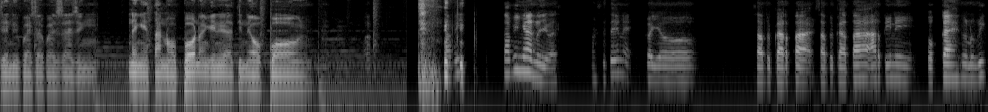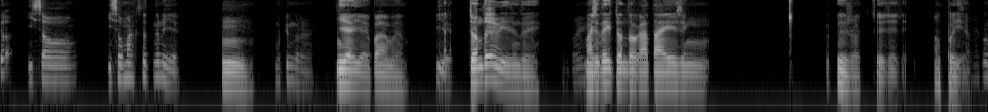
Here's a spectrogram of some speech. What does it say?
jane bahasa-bahasa sing nang etan opo nang kene latine opo. Tapi tapi nganu ya mas. Maksudnya nek kaya satu kata satu kata artinya oke ngono kuwi kok iso iso maksud ngono ya? Hmm. Mudeng ngono iya iya paham paham Iya. contohnya piye contohnya Contohnya, maksudnya contoh katae sing Oke, rojo aja. Apa ya? aku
